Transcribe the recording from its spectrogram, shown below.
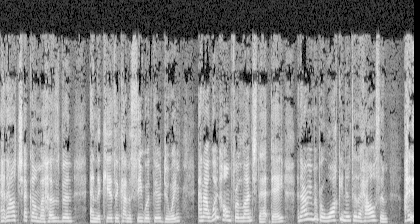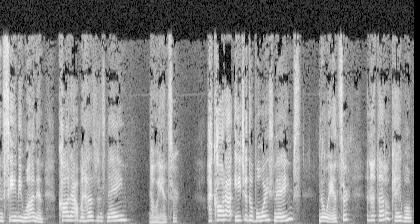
and I'll check on my husband and the kids and kind of see what they're doing. And I went home for lunch that day and I remember walking into the house and I didn't see anyone and called out my husband's name. No answer. I called out each of the boys' names. No answer. And I thought, okay, well,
